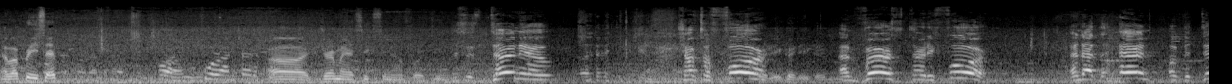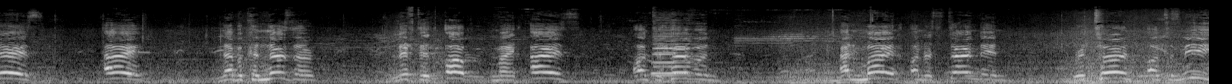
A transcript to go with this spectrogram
Have a precept? Four, four and thirty. Uh, Jeremiah 16 and 14. This is Daniel chapter 4 Goody, goody, goody. and verse 34. And at the end of the days, I, Nebuchadnezzar, lifted up my eyes unto heaven, and mine understanding returned unto me.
